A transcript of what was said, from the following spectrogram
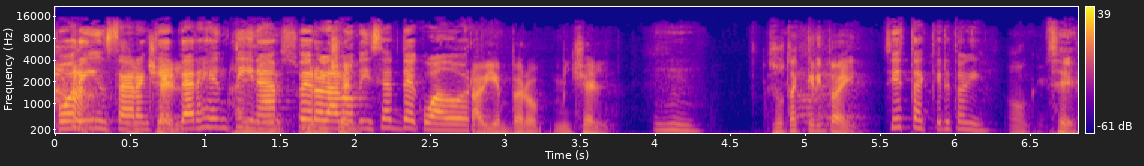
por Instagram que es de Michelle. Argentina, Ay, Jesús, pero la Michelle. noticia es de Ecuador. Está bien, pero Michelle. Eso está escrito ahí. Sí, está escrito aquí. Sí,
